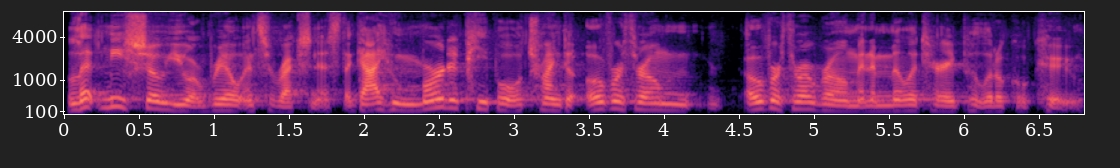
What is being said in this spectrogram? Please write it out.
Let me show you a real insurrectionist, a guy who murdered people trying to overthrow, overthrow Rome in a military political coup.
